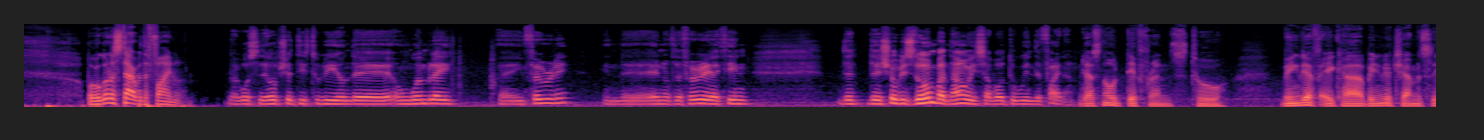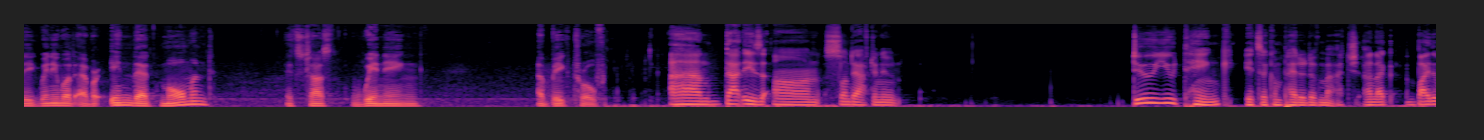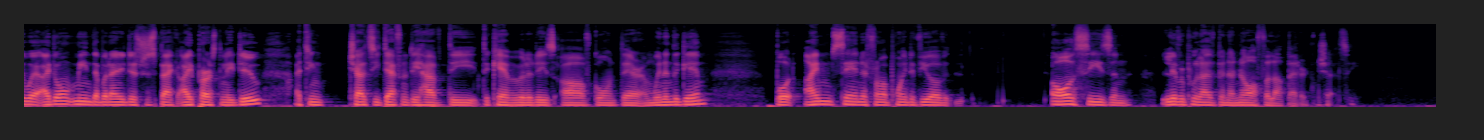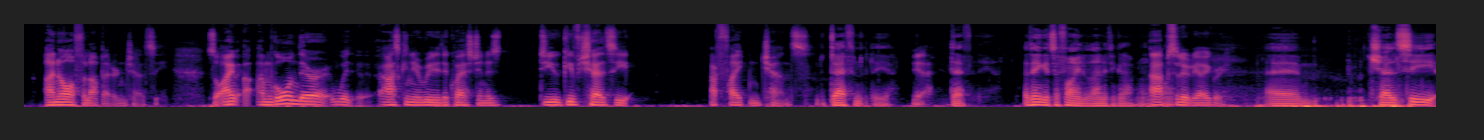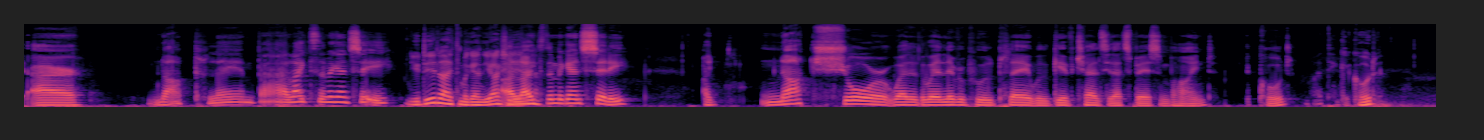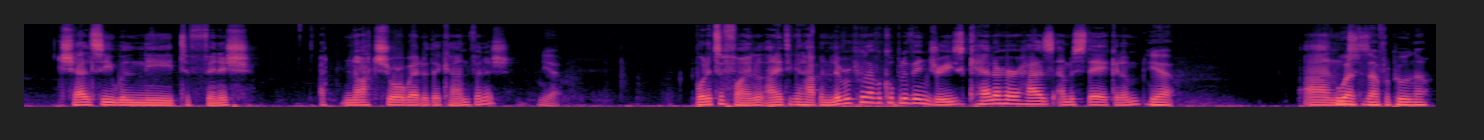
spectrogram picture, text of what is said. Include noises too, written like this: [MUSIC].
But we're going to start with the final. That was the objective to be on the on Wembley uh, in February, in the end of the February. I think the the job is done, but now it's about to win the final. There's no difference to winning the FA Cup, winning the Champions League, winning whatever. In that moment, it's just winning a big trophy. and that is on Sunday afternoon. Do you think it's a competitive match? And like, by the way, I don't mean that with any disrespect. I personally do. I think Chelsea definitely have the the capabilities of going there and winning the game. But I'm saying it from a point of view of all season, Liverpool have been an awful lot better than Chelsea. An awful lot better than Chelsea. So I I'm going there with asking you really the question is do you give Chelsea a fighting chance? Definitely, yeah. Yeah. Definitely. Yeah. I think it's a final. Anything can happen. Absolutely, I agree. Um, Chelsea are not playing bad. I liked them against City. You did like them again. You actually I yeah. liked them against City. I'm not sure whether the way Liverpool play will give Chelsea that space in behind. It could. I think it could. Chelsea will need to finish. I'm not sure whether they can finish. Yeah. But it's a final. Anything can happen. Liverpool have a couple of injuries. Kelleher has a mistake in him. Yeah. And Who else is out for pool now?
